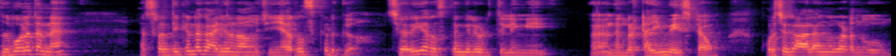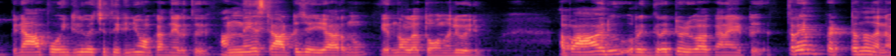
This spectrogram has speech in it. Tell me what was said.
അതുപോലെ തന്നെ ശ്രദ്ധിക്കേണ്ട കാര്യം എന്താണെന്ന് വെച്ച് കഴിഞ്ഞാൽ റിസ്ക് എടുക്കുക. ചെറിയ റിസ്ക് എങ്കിലും എടുത്തില്ലെങ്കിൽ നിങ്ങളുടെ ടൈം വേസ്റ്റ് ആവും. കുറച്ച് കാലം അങ്ങ് കടന്നു പോകും. പിന്നെ ആ പോയിന്റിൽ വെച്ച് തിരിഞ്ഞു നോക്കാൻ നേരത്ത് അന്നേ സ്റ്റാർട്ട് ചെയ്യാറുന്നു എന്നുള്ള തോന്നൽ വരും. അപ്പോൾ ആ ഒരു റിഗ്രറ്റ് ഒഴിവാക്കാനായിട്ട് എത്രയും പെട്ടെന്ന് തന്നെ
